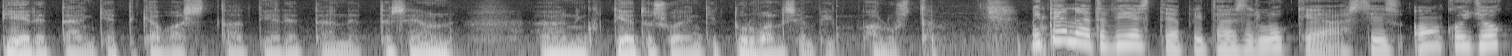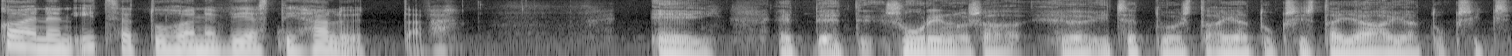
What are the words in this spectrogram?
tiedetään, ketkä vastaa, tiedetään, että se on ää, niin tietosuojankin turvallisempi alusta. Miten näitä viestejä pitäisi lukea? Siis onko jokainen itsetuhoinen viesti hälyttävä? Ei. Et, et suurin osa itse tuosta ajatuksista ja ajatuksiksi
